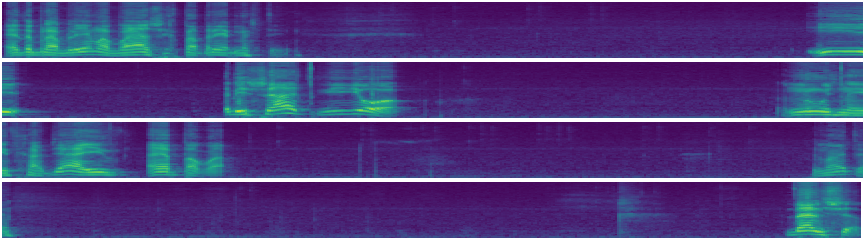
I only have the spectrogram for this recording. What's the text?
Это проблема ваших потребностей. И решать ее нужно исходя из этого. Понимаете? Дальше.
